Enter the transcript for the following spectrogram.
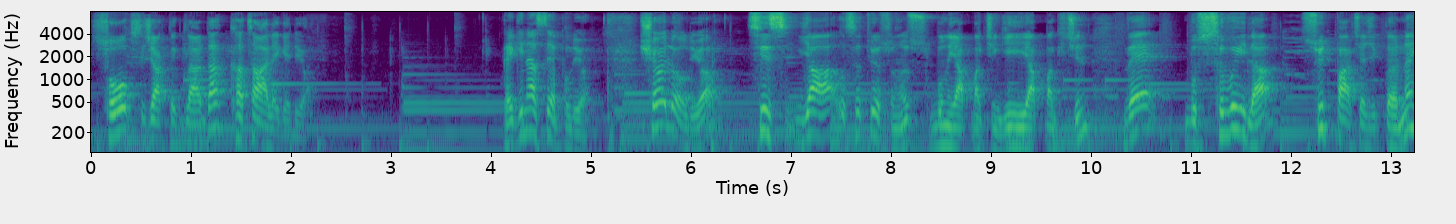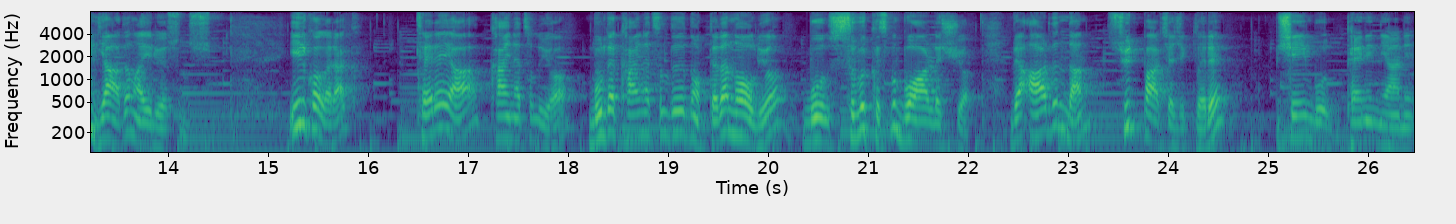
soğuk sıcaklıklarda katı hale geliyor. Peki nasıl yapılıyor? Şöyle oluyor. Siz yağ ısıtıyorsunuz bunu yapmak için, giyi yapmak için ve bu sıvıyla süt parçacıklarını yağdan ayırıyorsunuz. İlk olarak tereyağı kaynatılıyor. Burada kaynatıldığı noktada ne oluyor? Bu sıvı kısmı buharlaşıyor. Ve ardından süt parçacıkları şeyin bu penin yani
